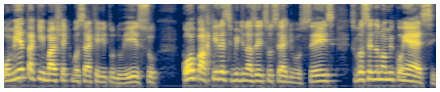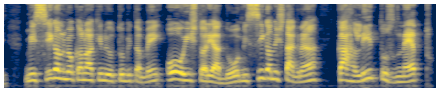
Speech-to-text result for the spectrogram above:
Comenta aqui embaixo o que você acha de tudo isso. Compartilha esse vídeo nas redes sociais de vocês. Se você ainda não me conhece, me siga no meu canal aqui no YouTube também, o Historiador. Me siga no Instagram, Carlitos Neto,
